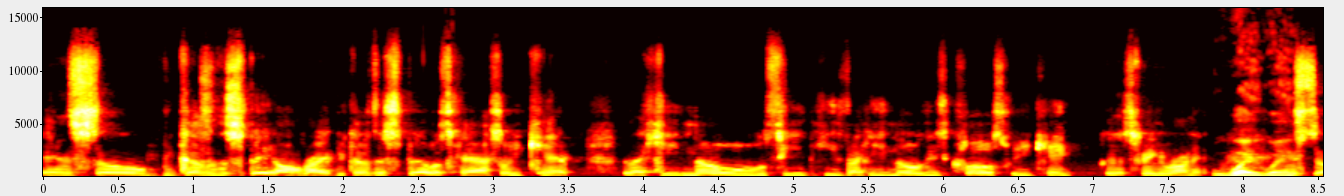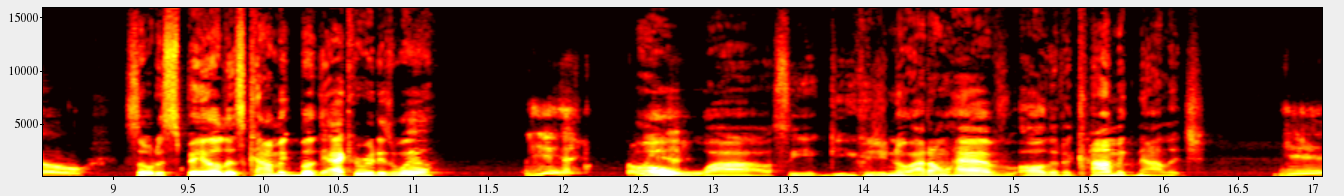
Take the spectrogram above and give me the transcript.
and so because of the spell, right? Because the spell is cast, so he can't. Like he knows he he's like he knows he's close, but he can't put his finger on it. Wait, And wait. so, So the spell is comic book accurate as well? yeah. Oh, yeah. wow. See, because you know I don't have all of the comic knowledge. Yeah.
